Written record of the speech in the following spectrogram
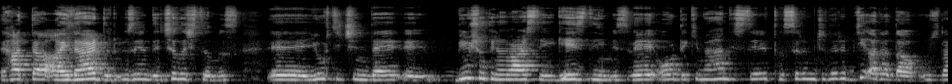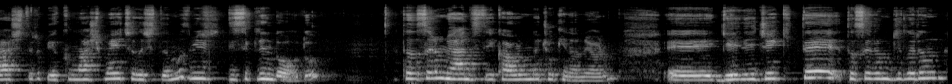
e, hatta aylardır üzerinde çalıştığımız e, yurt içinde e, birçok üniversiteyi gezdiğimiz ve oradaki mühendisleri, tasarımcıları bir arada uzlaştırıp yakınlaşmaya çalıştığımız bir disiplin doğdu. Tasarım mühendisliği kavramına çok inanıyorum. Ee, gelecekte tasarımcıların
